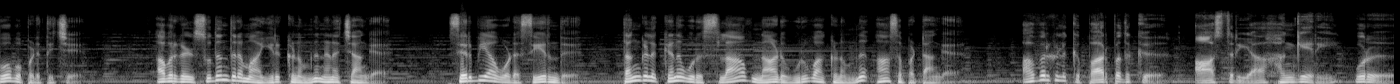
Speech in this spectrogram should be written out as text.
கோபப்படுத்திச்சு. அவர்கள் சுதந்திரமா இருக்கணும்னு நினைச்சாங்க. செர்பியாவோட சேர்ந்து தங்களுக்கென ஒரு ஸ்லாவ் நாடு உருவாக்கணும்னு ஆசைப்பட்டாங்க. அவர்களுக்கு பார்ப்பதற்கு ஆஸ்திரியா ஹங்கேரி ஒரு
